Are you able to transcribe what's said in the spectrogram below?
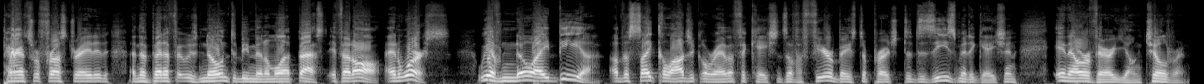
Parents were frustrated, and the benefit was known to be minimal at best, if at all, and worse. We have no idea of the psychological ramifications of a fear based approach to disease mitigation in our very young children.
